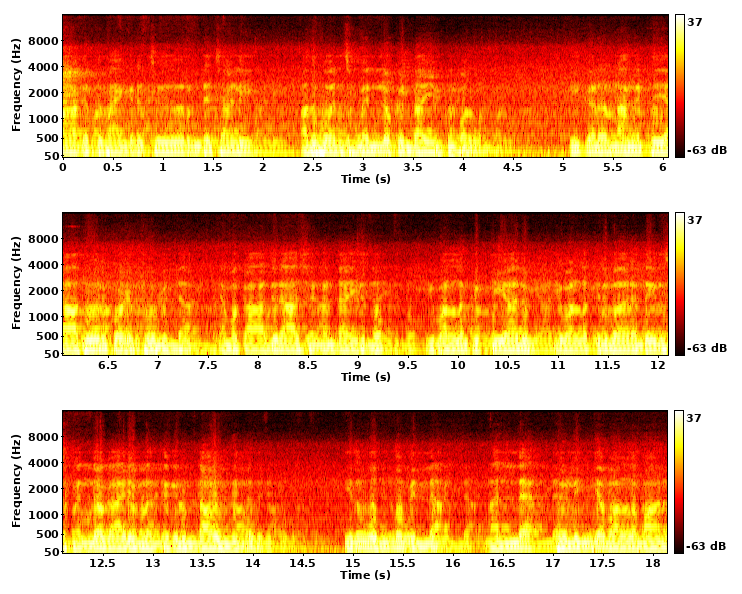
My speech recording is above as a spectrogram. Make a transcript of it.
ഭാഗത്ത് ഭയങ്കര ചേറിന്റെ ചളി അതുപോലെ സ്മെല്ലൊക്കെ ഉണ്ടായിരിക്കും വെള്ളം. ഈ കിണറിന് അങ്ങനത്തെ യാതൊരു കുഴപ്പവുമില്ല. നമുക്ക് ആദ്യം ഒരു ആശങ്ക ഉണ്ടായിരുന്നു. ഈ വെള്ളം കിട്ടിയാലും ഈ വെള്ളത്തിന് വേറെ എന്തെങ്കിലും സ്മെല്ലോ കാര്യങ്ങളോ എന്തെങ്കിലും ഉണ്ടാവുന്നില്ല ഇത് ഒന്നുമില്ല. നല്ല തെളിഞ്ഞ വള്ളമാണ്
